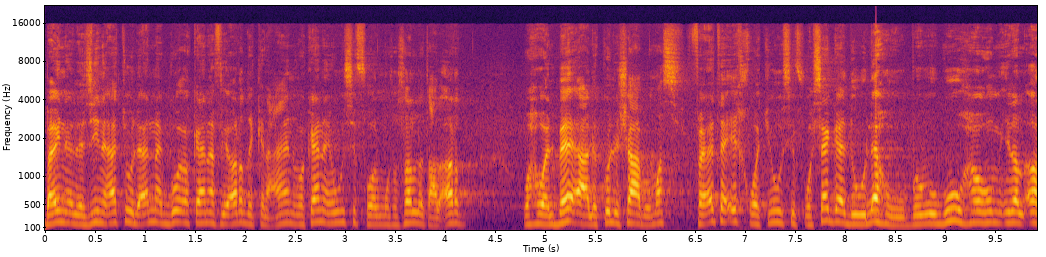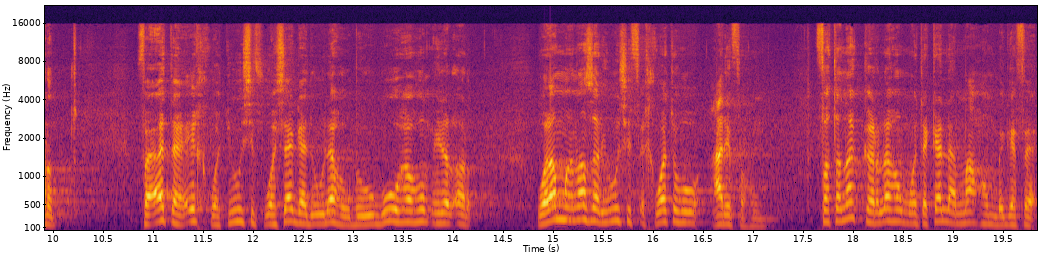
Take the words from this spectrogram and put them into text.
بين الذين أتوا لأن الجوع كان في أرض كنعان وكان يوسف هو المتسلط على الأرض وهو البائع لكل شعب مصر. فأتى إخوة يوسف وسجدوا له بوجوههم إلى الأرض. فأتى إخوة يوسف وسجدوا له بوجوههم إلى الأرض. ولما نظر يوسف إخوته عرفهم فتنكر لهم وتكلم معهم بجفاء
